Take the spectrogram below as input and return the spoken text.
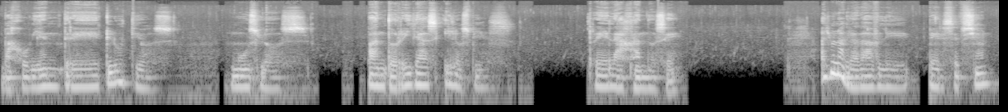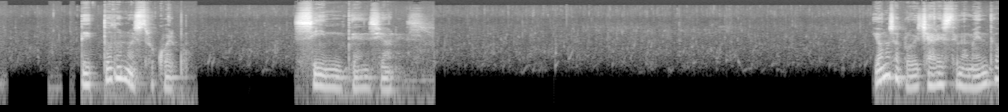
bajo vientre, glúteos, muslos, pantorrillas y los pies, relajándose. Hay una agradable percepción de todo nuestro cuerpo, sin tensiones. Y vamos a aprovechar este momento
